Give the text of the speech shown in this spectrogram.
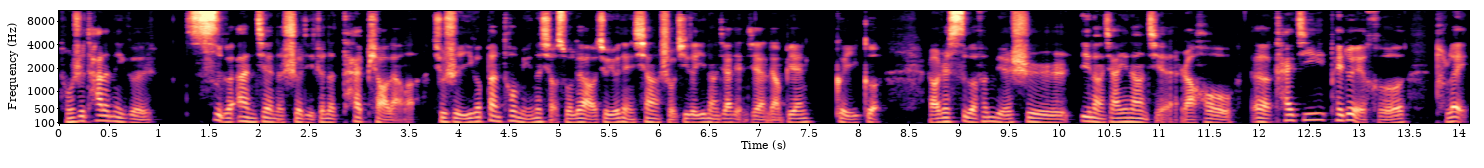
同时，它的那个四个按键的设计真的太漂亮了，就是一个半透明的小塑料，就有点像手机的音量加减键，两边各一个。然后这四个分别是音量加音量减，然后呃开机配对和 play，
